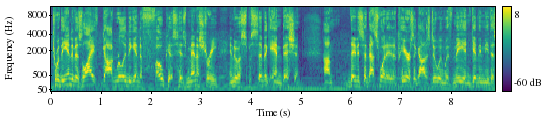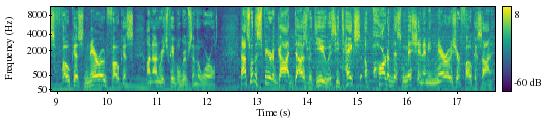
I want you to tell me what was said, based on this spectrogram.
toward the end of his life, God really began to focus his ministry into a specific ambition. Um, David said, That's what it appears that God is doing with me and giving me this focus, narrowed focus on unreached people groups in the world. That's what the Spirit of God does with you is He takes a part of this mission and He narrows your focus on it.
